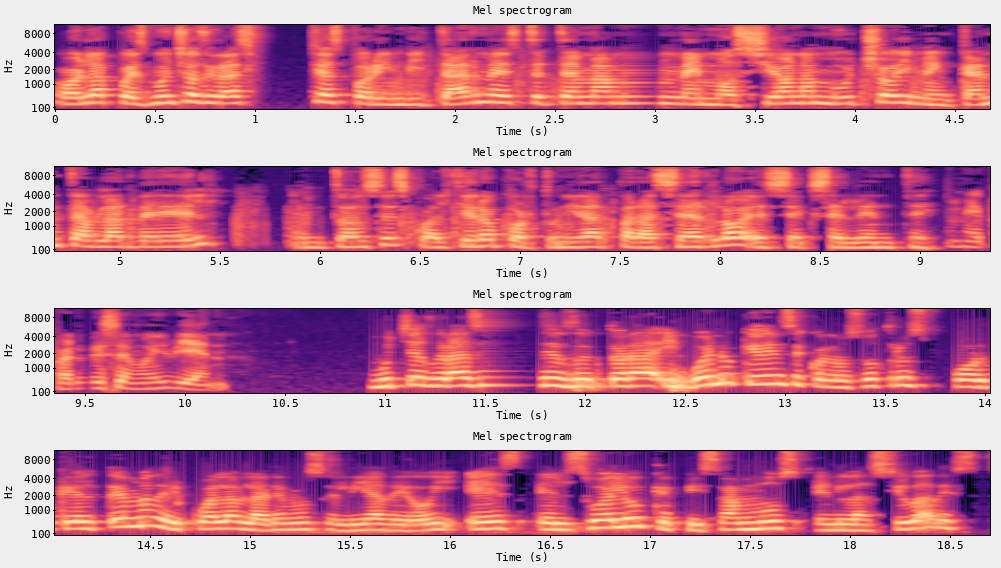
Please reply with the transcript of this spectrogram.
Hola, pues muchas gracias Gracias por invitarme. Este tema me emociona mucho y me encanta hablar de él. Entonces, cualquier oportunidad para hacerlo es excelente. Me parece muy bien. Muchas gracias, doctora. Y bueno, quédense con nosotros porque el tema del cual hablaremos el día de hoy es el suelo que pisamos en las ciudades.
